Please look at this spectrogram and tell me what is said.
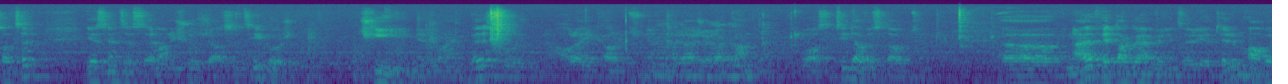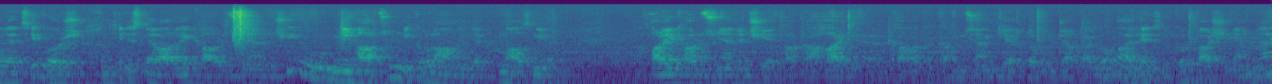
խոսացել, ես հենց այս սեղանի շուրջ ասացի, որ չի լինելու այնպես, որ Արայիկ Հարությունյանը հրաժարական ու ասացի դա վստահություն նաև հետագայում էլի ձեր եթերում հավելեցի, որ խնդիրը ստեղ Արայիկ Հարությունյանը չի ու մի հարցում Նիկոլա ամեն դեպքում ազնիվ է։ Արայիկ Հարությունյանը չի այդ հակահայ քաղաքականության կերտող ու ջատագով, այլ հենց Նիկոլ Փաշինյանն է,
